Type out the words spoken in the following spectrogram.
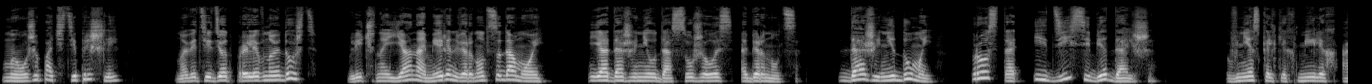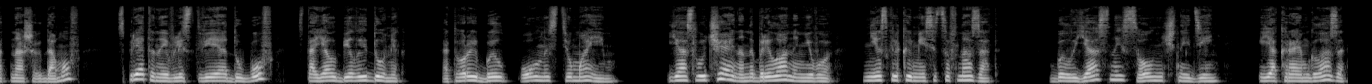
«Мы уже почти пришли». «Но ведь идет проливной дождь. Лично я намерен вернуться домой». Я даже не удосужилась обернуться. «Даже не думай, просто иди себе дальше». В нескольких милях от наших домов, спрятанный в листве дубов, стоял белый домик, который был полностью моим. Я случайно набрела на него несколько месяцев назад. Был ясный солнечный день, и я краем глаза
